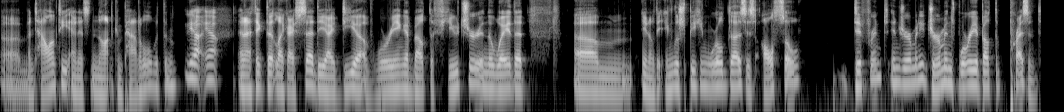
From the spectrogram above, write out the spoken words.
uh, mentality, and it's not compatible with them. Yeah. Yeah. And I think that, like I said, the idea of worrying about the future in the way that um, you know the English-speaking world does is also different in Germany. Germans worry about the present.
